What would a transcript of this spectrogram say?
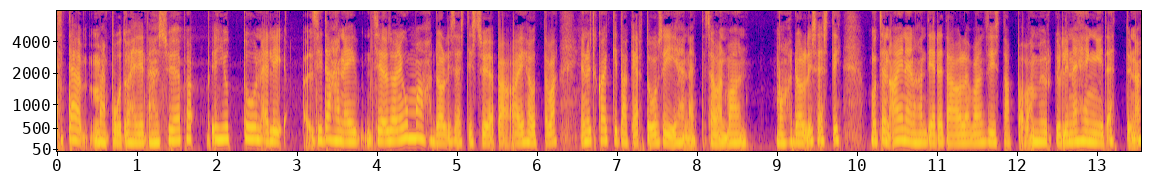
Sitten mä puutun heti tähän syöpäjuttuun, eli sitähän ei, se on niin kuin mahdollisesti syöpää aiheuttava. Ja nyt kaikki takertuu siihen, että se on vain mahdollisesti. Mutta sen aineenhan tiedetään olevan siis tappava myrkyllinen hengitettynä.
